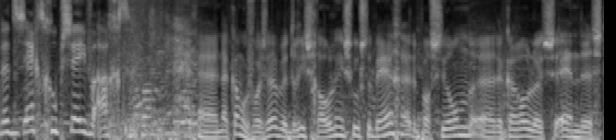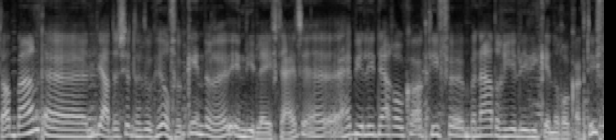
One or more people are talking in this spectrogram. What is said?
dat is echt groep 7, 8. Eh, nou kan ik me voorstellen, we hebben drie scholen in Soesterberg. Eh, De Postion, eh, de Carolus en de Stadbaan. Eh, ja, er zitten natuurlijk heel veel kinderen in die leeftijd. Hebben jullie daar ook actief, benaderen jullie die kinderen ook actief?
